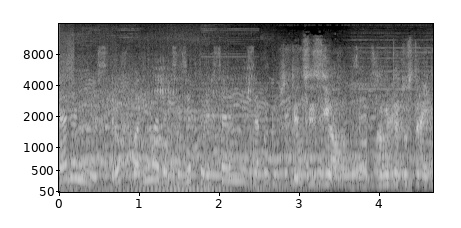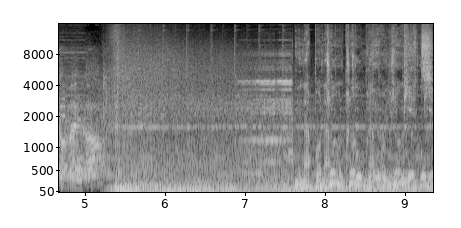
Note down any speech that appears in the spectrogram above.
Rada Ministrów podjęła decyzję, których celem jest zapobieżenie... Decyzją Komitetu Strajkowego. Na początku, był lipiec.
